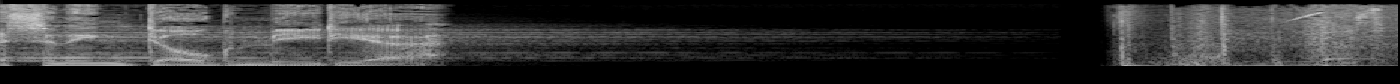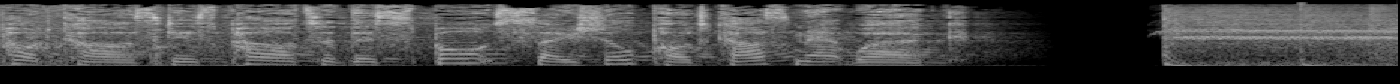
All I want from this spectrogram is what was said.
Listening Dog Media. This podcast is part of the Sports Social Podcast Network.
